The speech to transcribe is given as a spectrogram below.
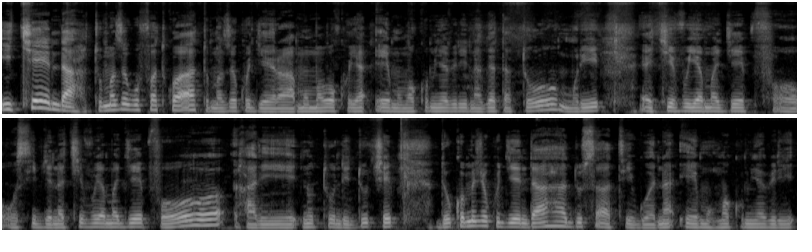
icyenda tumaze gufatwa tumaze kugera mu maboko ya M makumyabiri na gatatu muri eh, Kivu y'Amajyepfo. Usibye na Kivu y'Amajyepfo hari n'utundi duce dukomeje kugenda dusatirwa na M makumyabiri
